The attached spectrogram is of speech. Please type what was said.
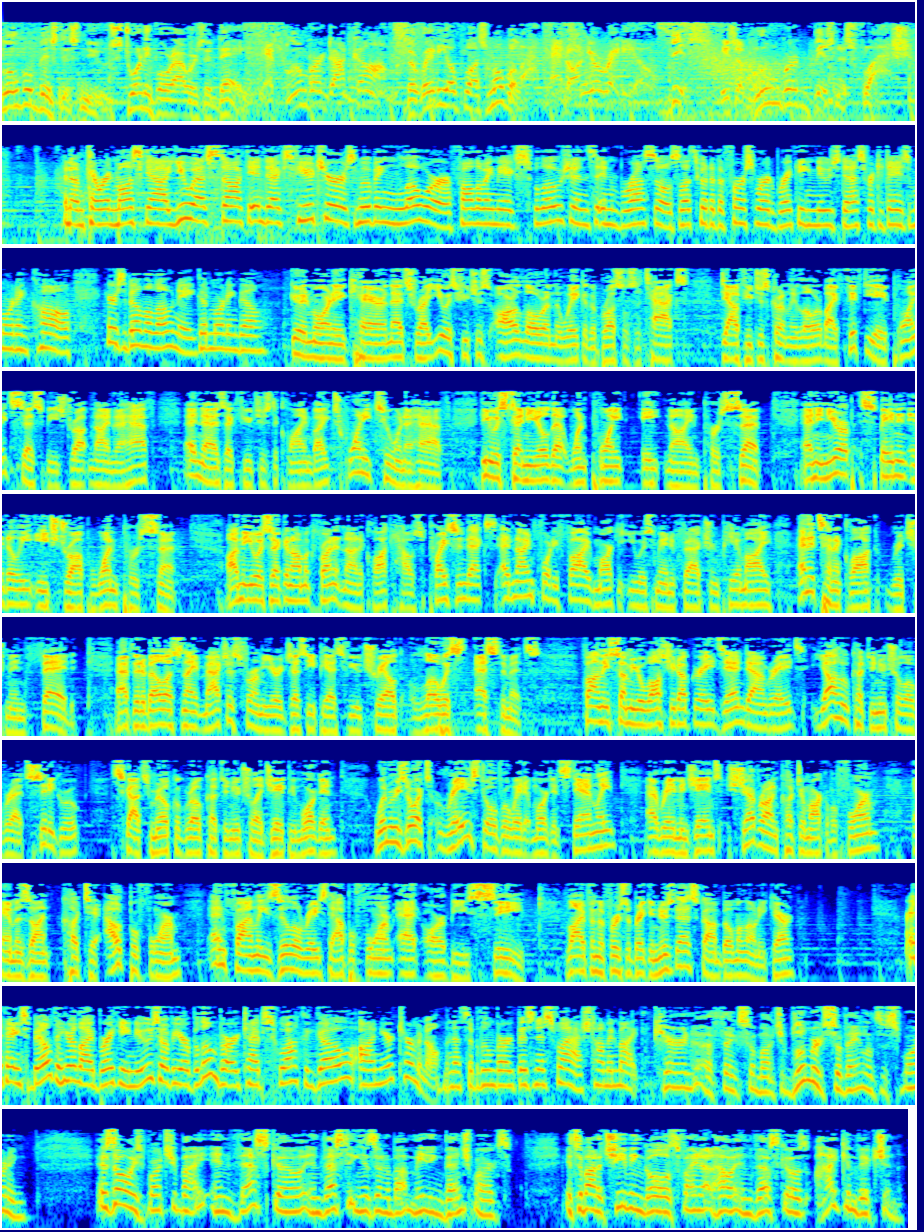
Global business news 24 hours a day at Bloomberg.com, the Radio Plus mobile app, and on your radio. This is a Bloomberg Business Flash. And I'm Karen Moscow. U.S. stock index futures moving lower following the explosions in Brussels. Let's go to the first word breaking news desk for today's morning call. Here's Bill Maloney. Good morning, Bill. Good morning, Karen. That's right. U.S. futures are lower in the wake of the Brussels attacks. Dow futures currently lower by 58 points. S&P's dropped nine and a half, and Nasdaq futures declined by 22 and a half. The U.S. 10 yield at 1.89 percent. And in Europe, Spain and Italy each drop one percent. On the U.S. economic front at 9 o'clock, House Price Index. At 9.45, market U.S. manufacturing PMI. And at 10 o'clock, Richmond Fed. After the bell last night, mattress firm year adjusted EPS view trailed lowest estimates. Finally, some of your Wall Street upgrades and downgrades. Yahoo cut to neutral over at Citigroup. Scott's Miracle-Gro cut to neutral at JP Morgan. Wynn Resorts raised to overweight at Morgan Stanley. At Raymond James, Chevron cut to market perform. Amazon cut to outperform. And finally, Zillow raised to outperform at RBC. Live from the first of breaking news desk, I'm Bill Maloney. Karen? All right, thanks, Bill. To hear live breaking news over your Bloomberg, type Squawk Go on your terminal. And that's the Bloomberg Business Flash. Tom and Mike. Karen, uh, thanks so much. Bloomberg surveillance this morning is always brought to you by Invesco. Investing isn't about meeting benchmarks. It's about achieving goals. Find out how Invesco's high conviction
